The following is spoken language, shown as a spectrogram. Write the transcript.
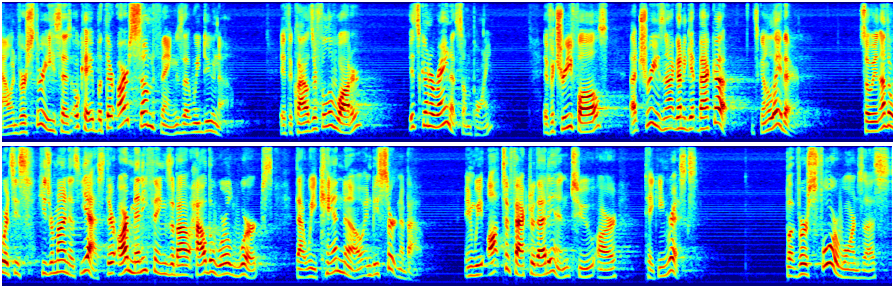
Now, in verse 3, he says, okay, but there are some things that we do know. If the clouds are full of water, it's going to rain at some point. If a tree falls, that tree is not going to get back up, it's going to lay there. So, in other words, he's, he's reminding us yes, there are many things about how the world works that we can know and be certain about. And we ought to factor that into our taking risks. But verse 4 warns us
